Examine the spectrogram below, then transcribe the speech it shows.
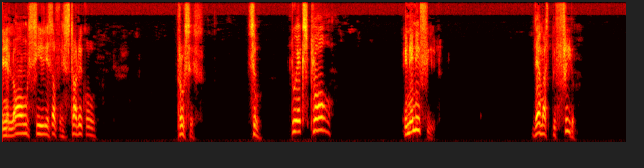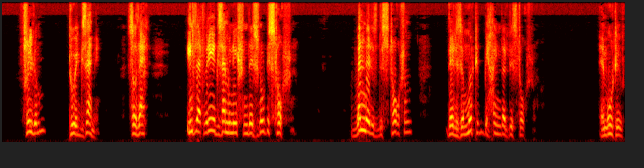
in a long series of historical process. So, to explore in any field, there must be freedom. Freedom to examine, so that in that very examination there is no distortion. When there is distortion, there is a motive behind that distortion. A motive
